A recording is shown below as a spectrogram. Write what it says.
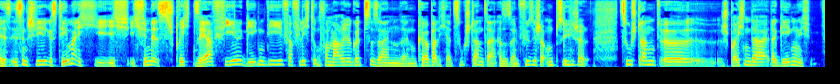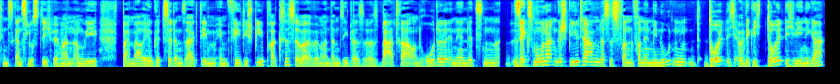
Es ist ein schwieriges Thema. Ich, ich, ich finde, es spricht sehr viel gegen die Verpflichtung von Mario Götze. Sein, sein körperlicher Zustand, sein, also sein physischer und psychischer Zustand äh, sprechen da dagegen. Ich finde es ganz lustig, wenn man irgendwie bei Mario Götze dann sagt, ihm, ihm fehlt die Spielpraxis. Aber wenn man dann sieht, was, was Batra und Rode in den letzten sechs Monaten gespielt haben, das ist von, von den Minuten deutlich, aber wirklich deutlich weniger.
